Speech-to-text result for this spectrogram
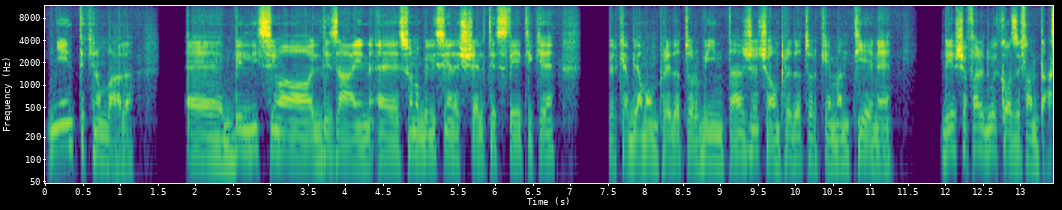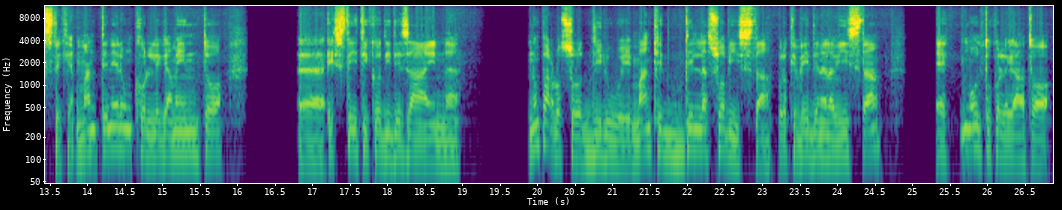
niente che non vada. È bellissimo il design, è... sono bellissime le scelte estetiche perché abbiamo un Predator vintage, cioè un Predator che mantiene, riesce a fare due cose fantastiche, mantenere un collegamento eh, estetico di design, non parlo solo di lui, ma anche della sua vista, quello che vede nella vista è molto collegato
